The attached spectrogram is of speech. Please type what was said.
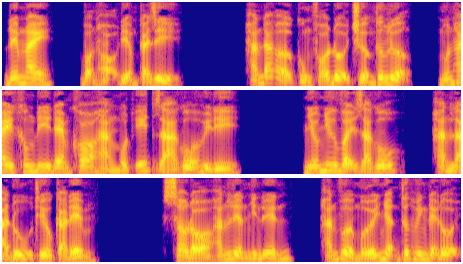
đêm nay, bọn họ điểm cái gì? Hắn đã ở cùng phó đội trưởng thương lượng, muốn hay không đi đem kho hàng một ít giá gỗ hủy đi. Nhiều như vậy giá gỗ, hẳn là đủ thiêu cả đêm. Sau đó hắn liền nhìn đến, hắn vừa mới nhận thức huynh đệ đội,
